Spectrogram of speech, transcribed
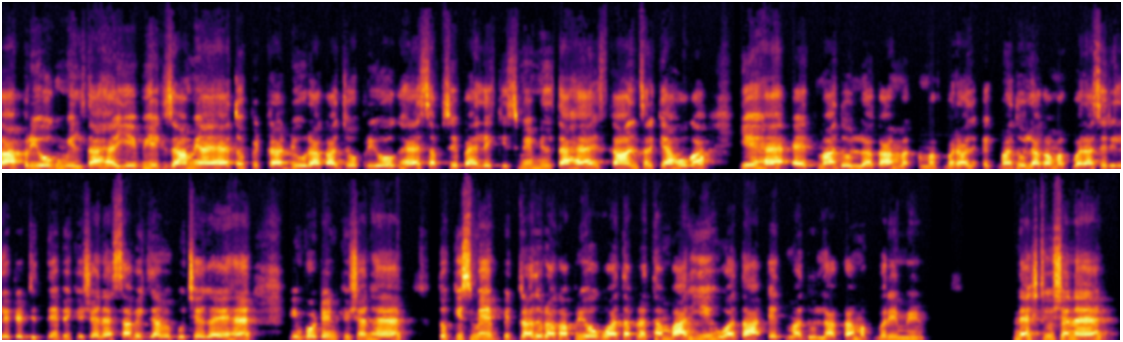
का प्रयोग मिलता है? ये भी एग्ज़ाम में आया है तो पित्रा ड्यूरा का जो प्रयोग है, सबसे पहले किसमें मिलता है? इसका आंसर क्या होगा? ये है एतमादुल्ला का मकबरा। एतमादुल्ला का मकबरा से रिलेटेड जितने भी क्वेश्चन है, सब एग्ज़ाम में पूछे गए हैं। इंपोर्टेंट क्वेश्चन है तो किसमें पित्रादुरा का प्रयोग हुआ था? प्रथम बार ये हुआ था एतमादुल्ला का मकबरे में। नेक्स्ट क्वेश्चन है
